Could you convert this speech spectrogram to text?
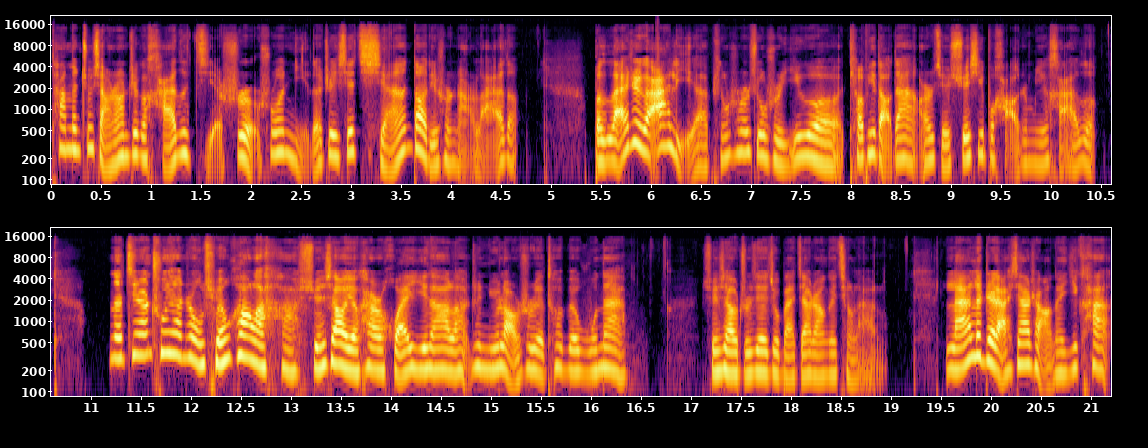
他们就想让这个孩子解释，说你的这些钱到底是哪儿来的。本来这个阿里啊，平时就是一个调皮捣蛋，而且学习不好这么一个孩子。那既然出现这种情况了哈，学校也开始怀疑他了。这女老师也特别无奈，学校直接就把家长给请来了。来了这俩家长呢，一看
